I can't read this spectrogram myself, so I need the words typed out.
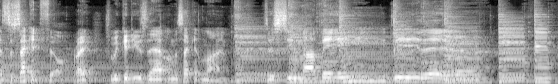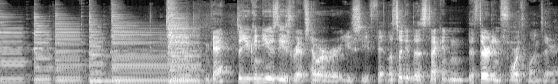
that's the second fill, right? So we could use that on the second line. To see my baby there. Okay, so you can use these riffs however you see fit. Let's look at the second, and, the third and fourth ones there.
